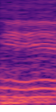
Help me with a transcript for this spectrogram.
yeah.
